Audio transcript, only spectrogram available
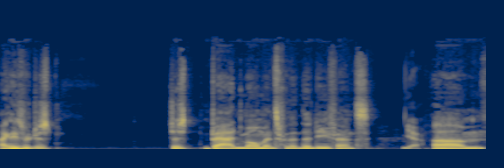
like these were just just bad moments for the, the defense. Yeah. Um,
